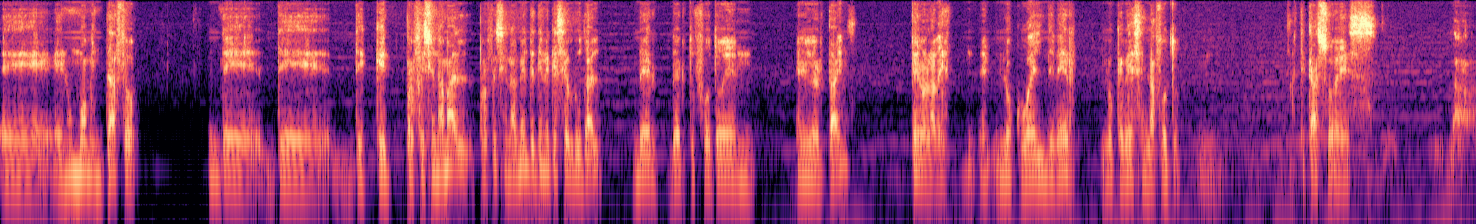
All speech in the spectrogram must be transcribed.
Eh, en un momentazo de, que profesional, profesionalmente tiene que ser brutal ver, ver tu foto en, en New York Times, pero a la vez eh, lo cruel de ver lo que ves en la foto. En este caso es la,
